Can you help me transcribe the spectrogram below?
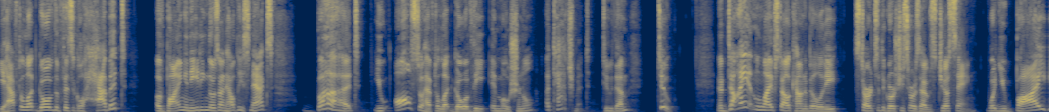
You have to let go of the physical habit of buying and eating those unhealthy snacks, but you also have to let go of the emotional attachment to them too. Now, diet and lifestyle accountability starts at the grocery store, as I was just saying. What you buy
